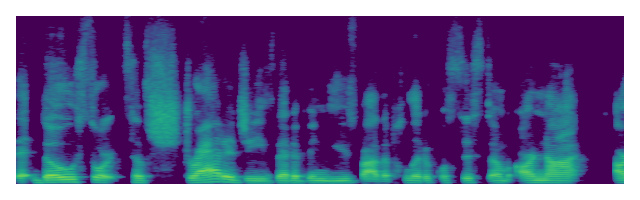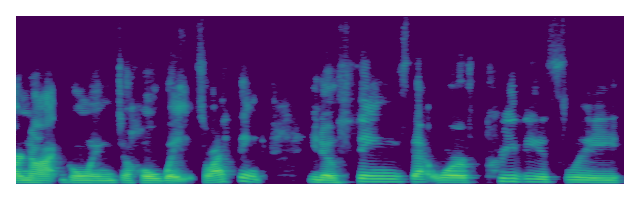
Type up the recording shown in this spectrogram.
that those sorts of strategies that have been used by the political system are not are not going to hold weight. So I think, you know, things that were previously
